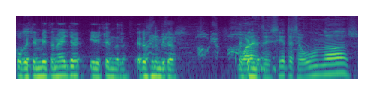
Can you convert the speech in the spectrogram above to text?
Porque te invitan a ella y defiéndola. Eres un invitado. Hold your fire. 47 segundos.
